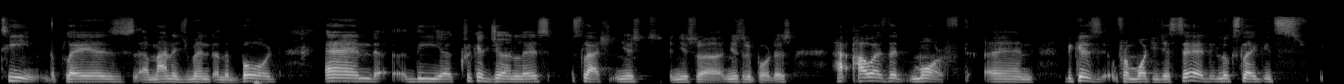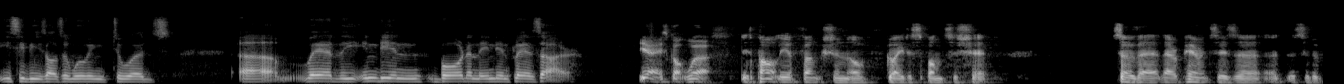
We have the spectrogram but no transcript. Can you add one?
team, the players, uh, management, and the board, and the uh, cricket journalists slash news news uh, news reporters, h- how has that morphed? And because from what you just said, it looks like it's ECB is also moving towards um, where the Indian board and the Indian players are. Yeah, it's got worse. It's partly a function of greater sponsorship. So their their appearances are, are sort of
